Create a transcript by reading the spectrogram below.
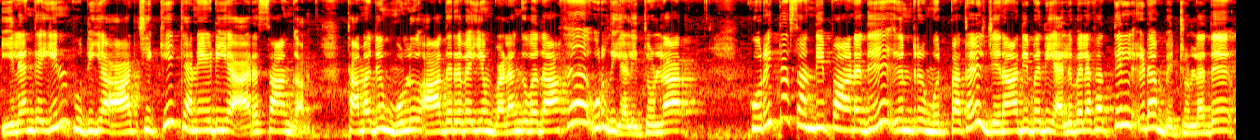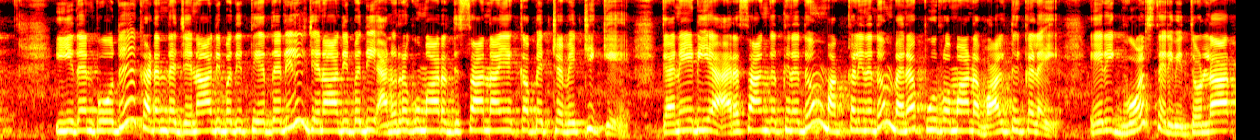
இலங்கையின் புதிய ஆட்சிக்கு கனேடிய அரசாங்கம் தமது முழு ஆதரவையும் வழங்குவதாக உறுதியளித்துள்ளார். குறித்த சந்திப்பானது இன்று முற்பகல் ஜனாதிபதி அலுவலகத்தில் இடம்பெற்றுள்ளது. இதன்போது கடந்த ஜனாதிபதி தேர்தலில் ஜனாதிபதி அனுரகுமார திசாநாயக்க பெற்ற வெற்றிக்கு கனேடிய அரசாங்கத்தினதும் மக்களினதும் மனப்பூர்வமான வாழ்த்துக்களை எரிக் வோல்ஸ் தெரிவித்துள்ளார்.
